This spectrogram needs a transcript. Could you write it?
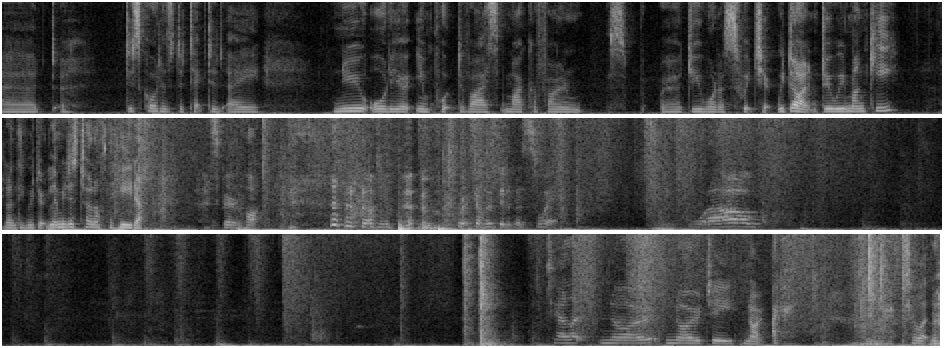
Uh, Discord has detected a new audio input device microphone. Uh, do you want to switch it? We don't, do we, monkey? I don't think we do. Let me just turn off the heater. It's very hot. Worked up a bit of a sweat. Wow. Tell it no, no, G, no. Okay. To tell it no.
